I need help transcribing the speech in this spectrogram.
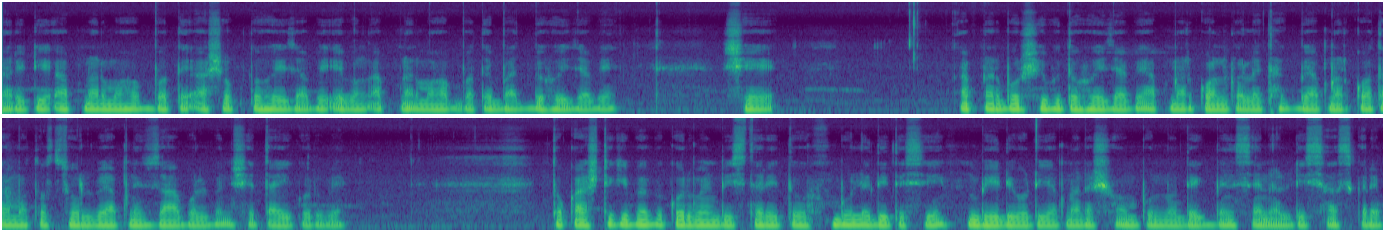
নারীটি আপনার মহব্বতে আসক্ত হয়ে যাবে এবং আপনার মহব্বতে বাধ্য হয়ে যাবে। সে আপনার বর্ষীভূত হয়ে যাবে, আপনার কন্ট্রোলে থাকবে, আপনার কথা মতো চলবে, আপনি যা বলবেন সে তাই করবে। তো কাজটি কীভাবে করবেন বিস্তারিত বলে দিতেছি, ভিডিওটি আপনারা সম্পূর্ণ দেখবেন, চ্যানেলটি সাবস্ক্রাইব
